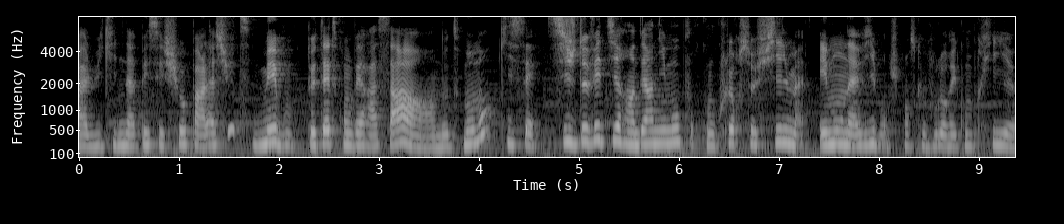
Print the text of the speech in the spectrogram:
à lui kidnapper ses chiots par la suite. Mais bon, peut-être qu'on verra ça à un autre moment, qui sait. Si je devais dire un dernier mot pour conclure ce film et mon avis, bon, je pense que vous l'aurez compris, euh,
